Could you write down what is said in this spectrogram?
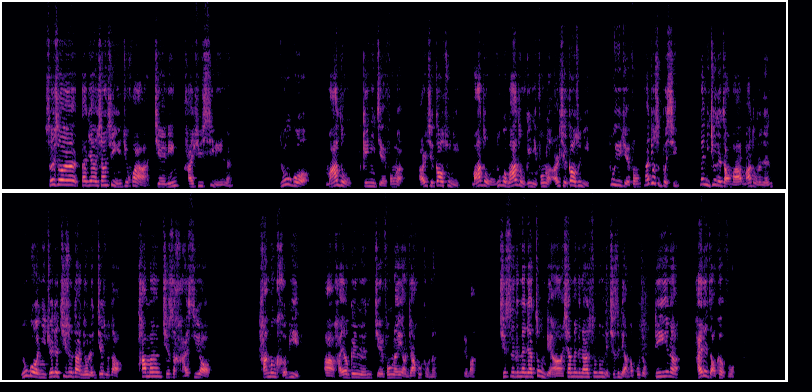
所以说，大家要相信一句话啊：解铃还需系铃人。如果马总给你解封了，而且告诉你马总，如果马总给你封了，而且告诉你不予解封，那就是不行。那你就得找马马总的人。如果你觉得技术大牛能接触到，他们其实还是要，他们何必啊还要跟人解封来养家糊口呢？对吧？其实跟大家重点啊，下面跟大家说重点，其实两个步骤。第一呢，还得找客服。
